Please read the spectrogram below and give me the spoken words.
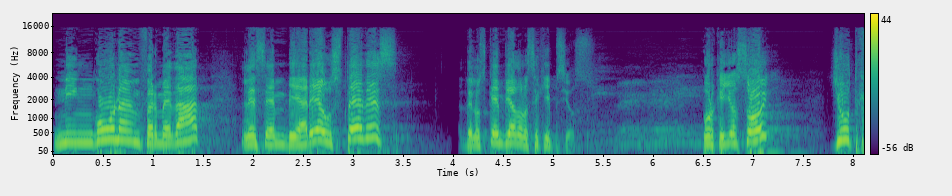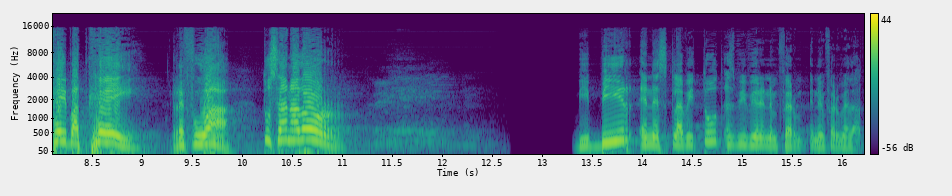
ninguna enfermedad les enviaré a ustedes de los que he enviado los egipcios. Porque yo soy Yud Hei Bat Hei, Refuá, tu sanador. Vivir en esclavitud es vivir en, en enfermedad.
